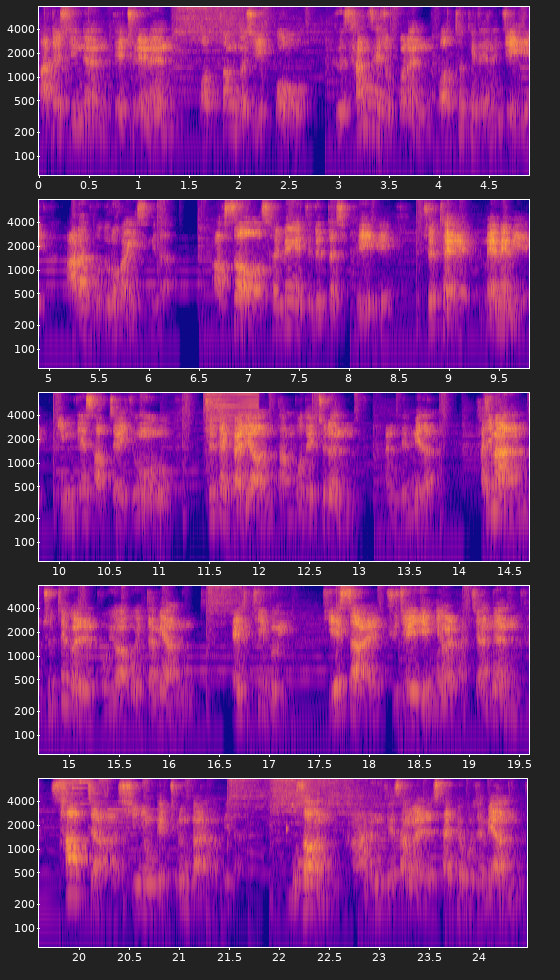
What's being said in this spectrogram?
받을 수 있는 대출에는 어떤 것이 있고 그 상세 조건은 어떻게 되는지 알아보도록 하겠습니다. 앞서 설명해 드렸다시피 주택 매매 및 임대 사업자의 경우 주택 관련 담보 대출은 안 됩니다. 하지만 주택을 보유하고 있다면 LTV, DSR 규제의 영향을 받지 않는 사업자 신용 대출은 가능합니다. 우선 가능 대상을 살펴보자면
